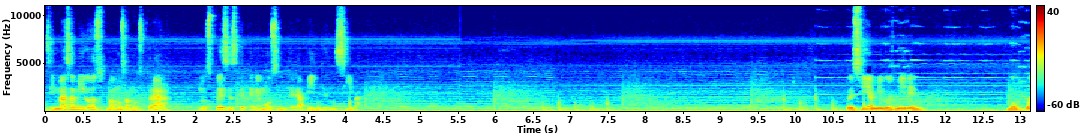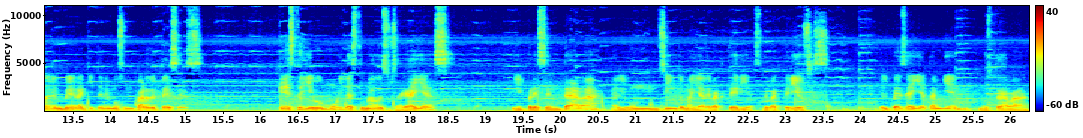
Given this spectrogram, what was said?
Sin más amigos, vamos a mostrar los peces que tenemos en terapia intensiva. Pues sí amigos, miren, como pueden ver aquí tenemos un par de peces, que este llegó muy lastimado de sus agallas y presentaba algún síntoma ya de bacterias, de bacteriosis. El pez de allá también mostraba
